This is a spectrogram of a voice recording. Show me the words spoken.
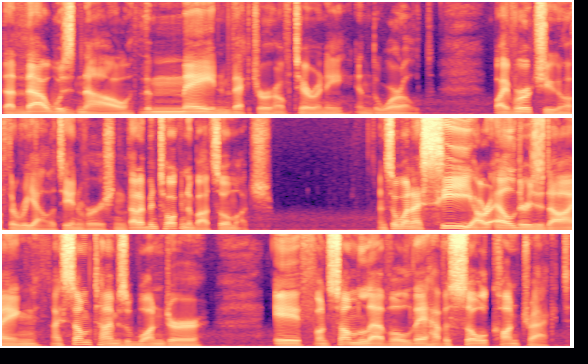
that that was now the main vector of tyranny in the world by virtue of the reality inversion that I've been talking about so much. And so when I see our elders dying, I sometimes wonder if, on some level, they have a soul contract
